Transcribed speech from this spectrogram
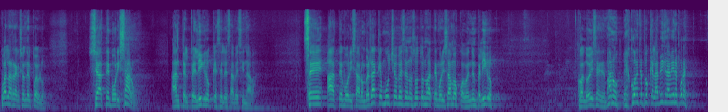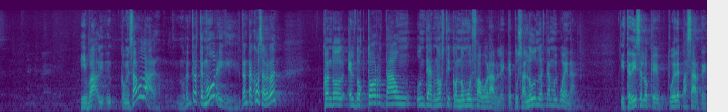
¿Cuál es la reacción del pueblo? Se atemorizaron ante el peligro que se les avecinaba. Se atemorizaron. ¿Verdad que muchas veces nosotros nos atemorizamos cuando viene un peligro? Cuando dicen, hermano, escógete porque la migra viene por ahí. Y, va, comenzamos a, nos entra temor y, tanta cosa, ¿verdad? Cuando el doctor da un, diagnóstico no muy favorable, que tu salud no está muy buena, y te dice lo que puede pasarte,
